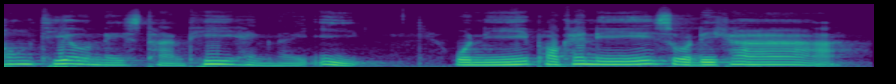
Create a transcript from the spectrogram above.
ท่องเที่ยวในสถานที่แห่งไหนอีก วันนี้พอแค่นี้ สวัสดีค่ะ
